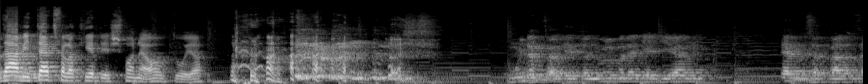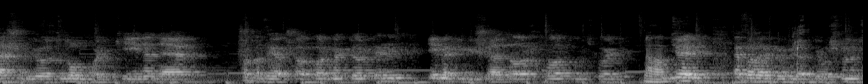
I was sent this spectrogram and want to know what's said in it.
Dávid, tedd fel a kérdést, van-e autója? Úgy nem feltétlenül, mert egy-egy ilyen természetváltozás, amiről tudom, hogy kéne, de csak azért se akar megtörténni. Évekig is eltarthat, úgyhogy, Aha. úgyhogy ez a legrövidebb gyors menet.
